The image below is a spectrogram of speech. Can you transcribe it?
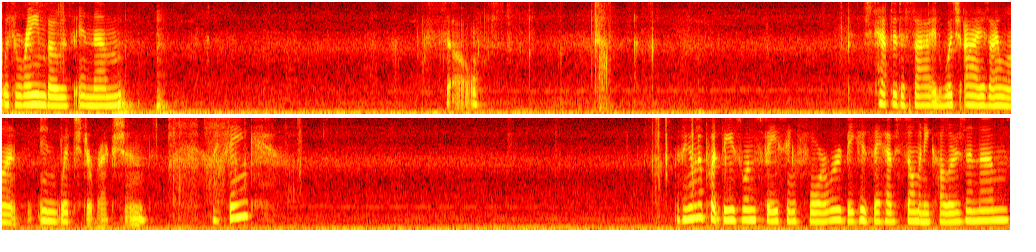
with rainbows in them. So just have to decide which eyes I want in which direction. I think I think I'm going to put these ones facing forward because they have so many colors in them.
